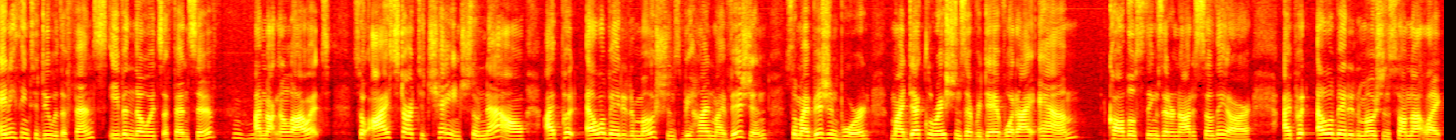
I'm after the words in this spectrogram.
anything to do with offense, even though it's offensive. I'm not going to allow it. So I start to change. So now I put elevated emotions behind my vision. So my vision board, my declarations every day of what I am, call those things that are not as so they are. I put elevated emotions. So I'm not like,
